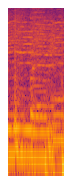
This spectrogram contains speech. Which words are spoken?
you.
